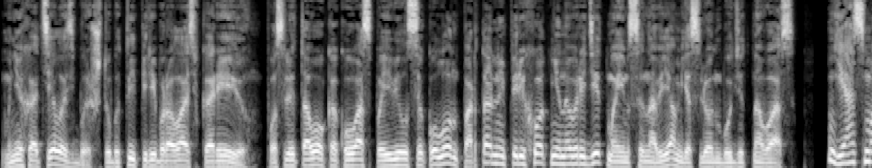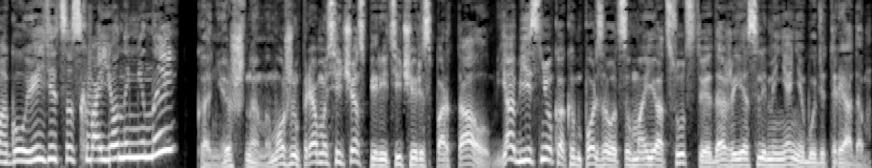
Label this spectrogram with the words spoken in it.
Мне хотелось бы, чтобы ты перебралась в Корею. После того, как у вас появился кулон, портальный переход не навредит моим сыновьям, если он будет на вас». «Я смогу увидеться с Хвоеной Миной?» «Конечно, мы можем прямо сейчас перейти через портал. Я объясню, как им пользоваться в мое отсутствие, даже если меня не будет рядом».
